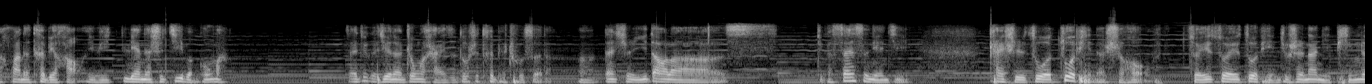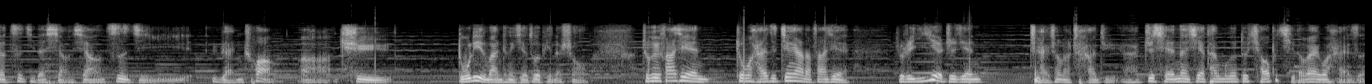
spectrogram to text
画的特别好，因为练的是基本功嘛。在这个阶段，中国孩子都是特别出色的啊。但是，一到了这个三四年级，开始做作品的时候，所以作为作品，就是那你凭着自己的想象、自己原创啊，去独立完成一些作品的时候，就会发现。中国孩子惊讶地发现，就是一夜之间产生了差距啊！之前那些他们都瞧不起的外国孩子，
